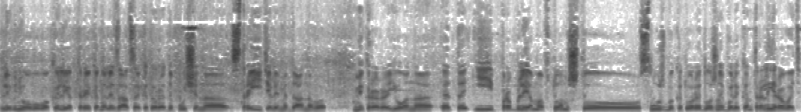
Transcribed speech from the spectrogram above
ливневого коллектора и канализация, которая допущена строителями данного микрорайона. Это и проблема в том, что службы, которые должны были контролировать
